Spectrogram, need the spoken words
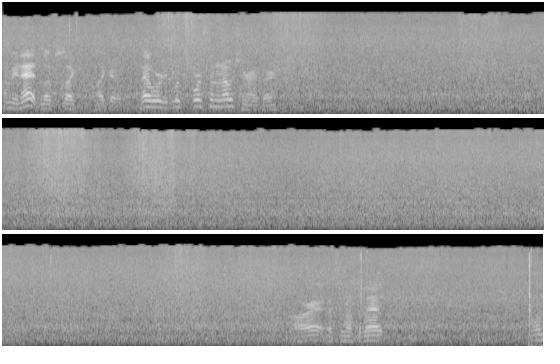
I mean, that looks like like a that looks worse than an ocean right there. All right, that's enough of that. One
